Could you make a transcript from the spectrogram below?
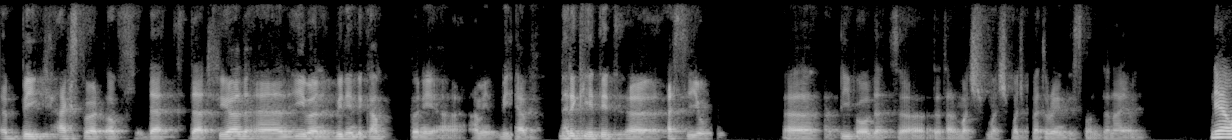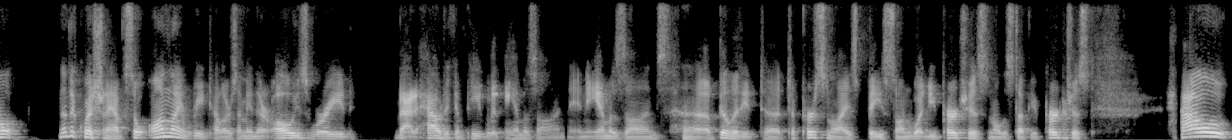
a big expert of that that field, and even within the company, uh, I mean we have dedicated uh, SEO uh, people that uh, that are much much much better in this one than I am. Now, another question I have so, online retailers, I mean, they're always worried about how to compete with Amazon and Amazon's uh, ability to, to personalize based on what you purchase and all the stuff you purchased. How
